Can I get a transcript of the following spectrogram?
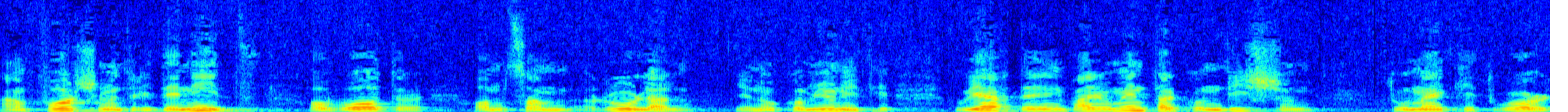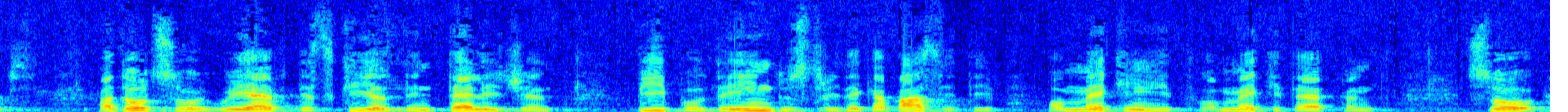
unfortunately, the need of water on some rural you know, community. We have the environmental condition to make it work, but also we have the skilled, intelligent people, the industry, the capacity of making it, of make it happen. So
